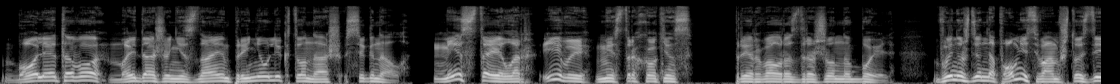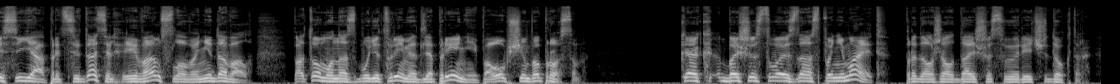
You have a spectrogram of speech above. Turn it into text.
Более того, мы даже не знаем, принял ли кто наш сигнал. «Мисс Тейлор, и вы, мистер Хокинс», — прервал раздраженно Бойль. «Вынужден напомнить вам, что здесь я председатель и вам слова не давал. Потом у нас будет время для прений по общим вопросам». «Как большинство из нас понимает», — продолжал дальше свою речь доктор, —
